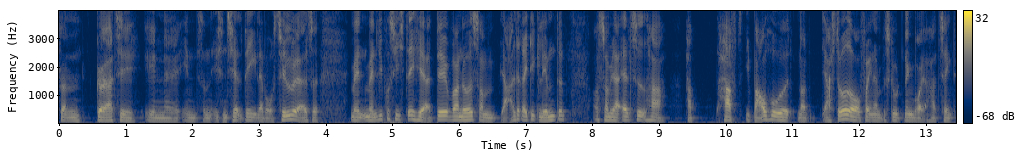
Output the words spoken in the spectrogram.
sådan gøre til en, øh, en sådan essentiel del af vores tilværelse. Men, men lige præcis det her, det var noget, som jeg aldrig rigtig glemte, og som jeg altid har, har haft i baghovedet, når jeg har stået over for en eller anden beslutning, hvor jeg har tænkt,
